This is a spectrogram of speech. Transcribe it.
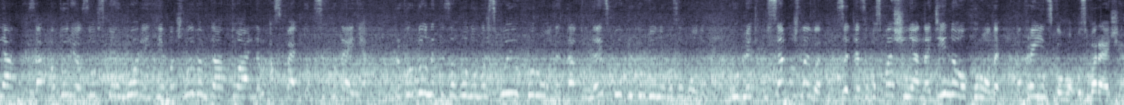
ділянки за акваторію Азовського моря є важливим та актуальним аспектом сьогодення. Прикордонники загону морської охорони та Донецького прикордонного загону роблять усе можливе задля забезпечення надійної охорони українського узбережжя.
